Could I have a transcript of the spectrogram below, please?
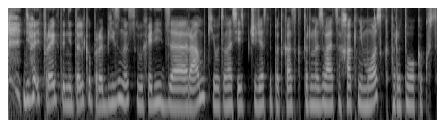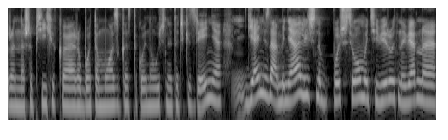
— делать проекты не только про бизнес, выходить за рамки. Вот у нас есть чудесный подкаст, который называется «Хакни мозг», про то, как устроена наша психика, работа мозга с такой научной точки зрения. Я не знаю, меня лично больше всего мотивирует, наверное,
